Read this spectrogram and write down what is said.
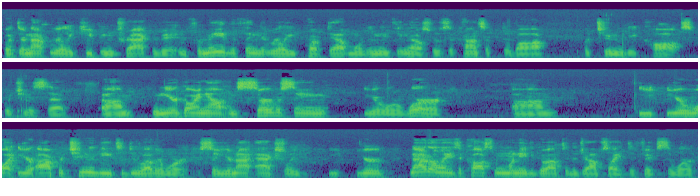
but they're not really keeping track of it. And for me, the thing that really poked out more than anything else was the concept of opportunity cost, which is that um, when you're going out and servicing your work, um, you're what your opportunity to do other work. So you're not actually you're not only is it costing money to go out to the job site to fix the work,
